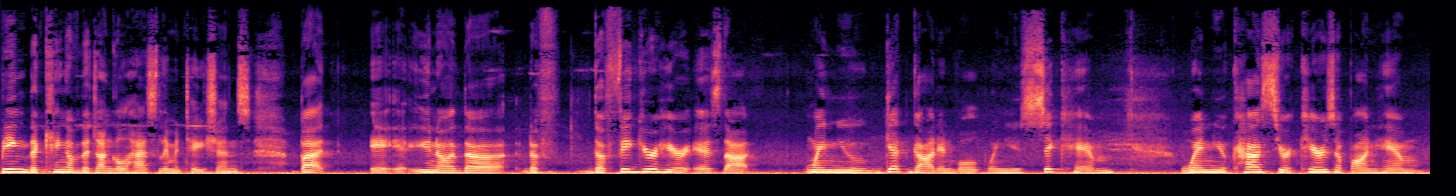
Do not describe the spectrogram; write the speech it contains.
being the king of the jungle has limitations, but it, you know the the the figure here is that when you get God involved, when you seek Him, when you cast your cares upon Him,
